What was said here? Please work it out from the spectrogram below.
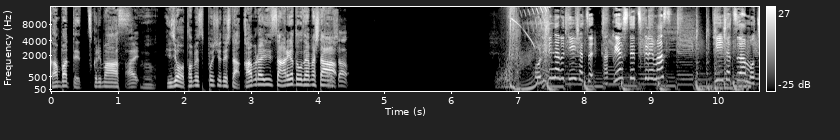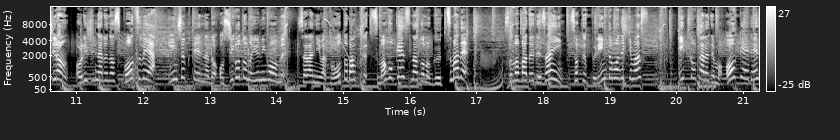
頑張って作ります。はいうん。以上、トメスプッシュでした。河村隆一さんありがとうございました。明日。オリジナル T シャツ格安で作れます T シャツはもちろんオリジナルのスポーツウェア飲食店などお仕事のユニフォームさらにはトートバッグスマホケースなどのグッズまでその場でデザイン即プリントもできます1個からでも OK で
